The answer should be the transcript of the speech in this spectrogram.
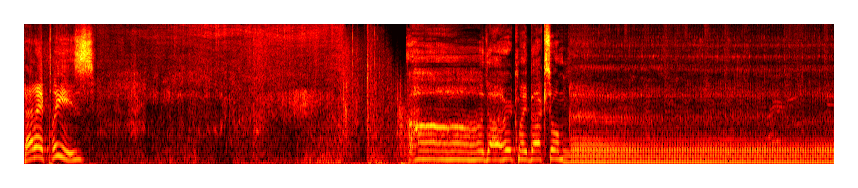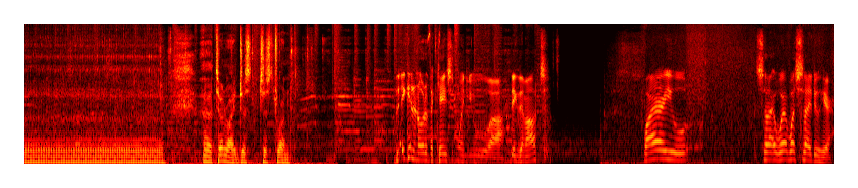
Can I please? Oh, that hurt my back so much. Uh, turn right, just just run. They get a notification when you uh, dig them out. Why are you... Should I... Where, what should I do here?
